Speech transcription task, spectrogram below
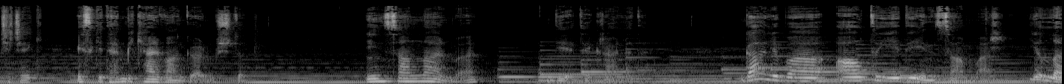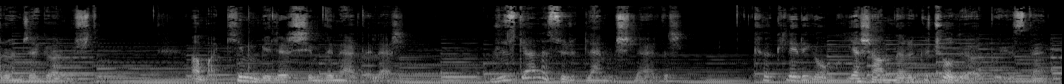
Çiçek eskiden bir kervan görmüştü. İnsanlar mı? diye tekrarladı. Galiba 6-7 insan var. Yıllar önce görmüştüm. Ama kim bilir şimdi neredeler. Rüzgarla sürüklenmişlerdir. Kökleri yok, yaşamları güç oluyor bu yüzden.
